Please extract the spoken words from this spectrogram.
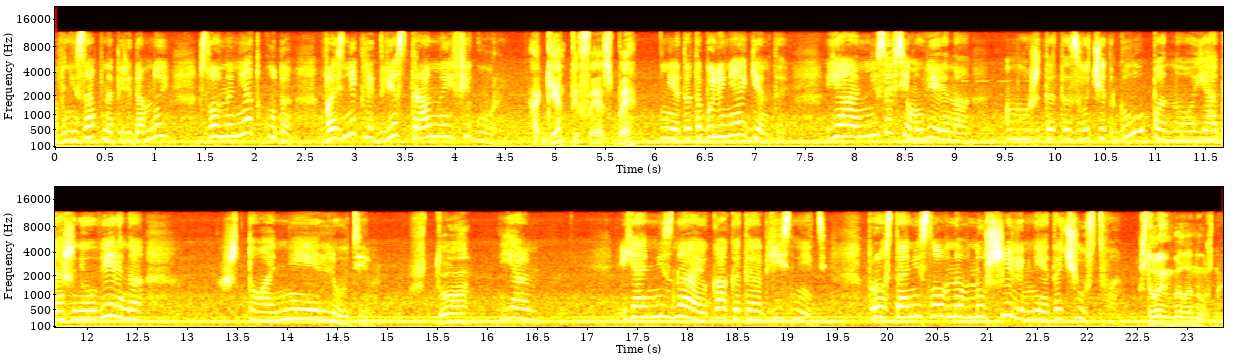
Внезапно передо мной, словно ниоткуда, возникли две странные фигуры. Агенты ФСБ? Нет, это были не агенты. Я не совсем уверена. Может, это звучит глупо, но я даже не уверена, что они люди. Что? Я... Я не знаю, как это объяснить. Просто они словно внушили мне это чувство. Что им было нужно?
